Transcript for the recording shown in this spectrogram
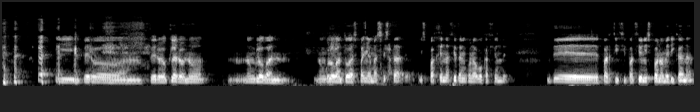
pero, pero claro, no, no engloban no engloban toda España. Más esta Hispagen nació también con la vocación de, de participación hispanoamericana.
